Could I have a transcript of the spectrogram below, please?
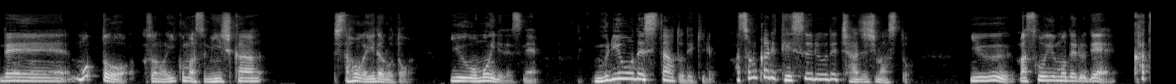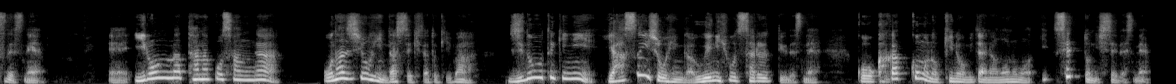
で、もっとその e コマース民主化した方がいいだろうという思いでですね、無料でスタートできる。その代わり手数料でチャージしますという、まあそういうモデルで、かつですね、えー、いろんな棚子さんが同じ商品出してきたときは、自動的に安い商品が上に表示されるっていうですね、こう価格コムの機能みたいなものもセットにしてですね、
